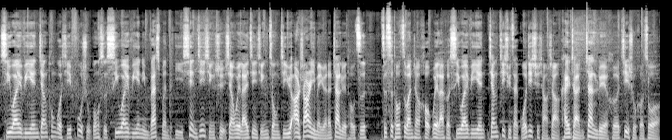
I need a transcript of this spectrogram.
，CYVN 将通过其附属公司 CYVN Investment 以现金形式向未来进行总计约二十二亿美元的战略投资。此次投资完成后，未来和 CYVN 将继续在国际市场上开展战略和技术合作。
